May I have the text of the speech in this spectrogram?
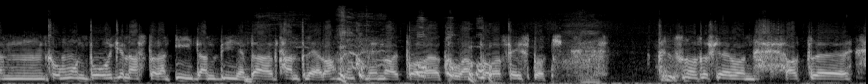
um, kom hun borgermesteren i den byen der tempelet er. da. Hun kom inn på, på, på Facebook. Og så skrev hun at eh,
